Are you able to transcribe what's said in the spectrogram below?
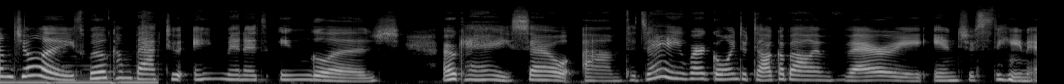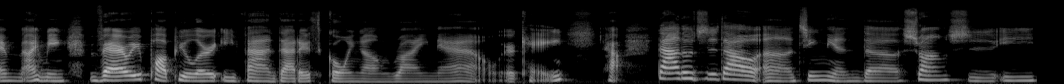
I'm Joyce. Welcome back to 8 Minutes English. Okay, so um, today we're going to talk about a very interesting and I mean very popular event that is going on right now. Okay，好，大家都知道，呃，今年的双十一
